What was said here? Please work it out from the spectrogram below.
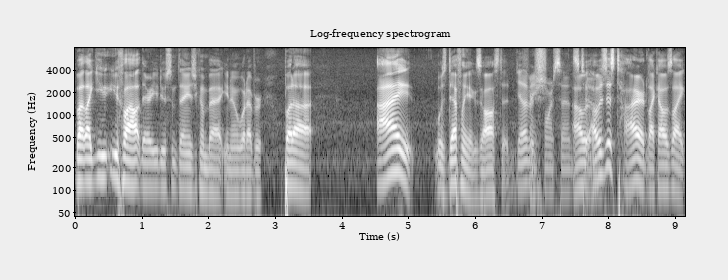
but like you you fly out there, you do some things, you come back, you know, whatever. But uh, I was definitely exhausted. Yeah, that makes sh- more sense. I was, too. I was just tired. Like I was like,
